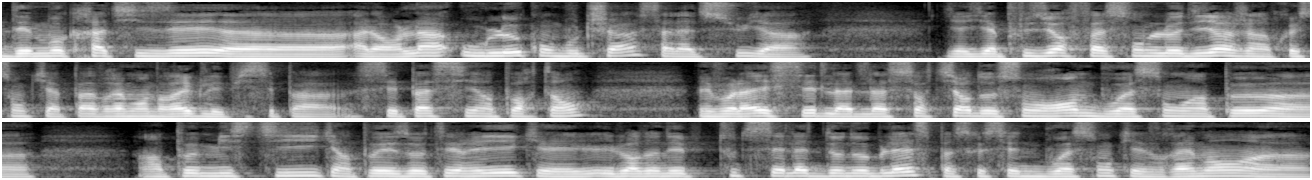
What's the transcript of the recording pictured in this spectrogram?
démocratiser euh, alors là où le kombucha, ça là-dessus, il y a, plusieurs façons de le dire. J'ai l'impression qu'il n'y a pas vraiment de règles et puis c'est pas, c'est pas si important. Mais voilà, essayer de la, de la sortir de son rang de boisson un peu, euh, un peu mystique, un peu ésotérique et, et leur donner toutes ses lettres de noblesse parce que c'est une boisson qui est vraiment, euh,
